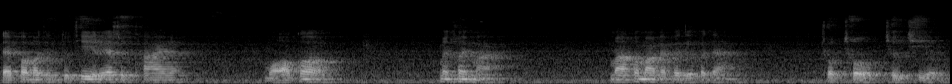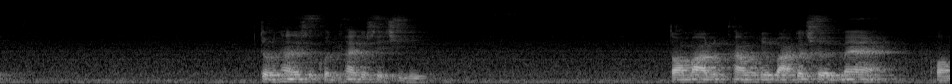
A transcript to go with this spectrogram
แต่พอมาถึงจุดที่ระยะสุดท้ายแล้วหมอก็ไม่ค่อยมา มาก็มาแบบประเดี๋ยวประดาฉกโฉกเฉียวเฉียวจนกระทั่งในสุดคนไข้ก็เสียชีวิต ต่อมาทางโรงพยาบาลก็เชิญแม่ของ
